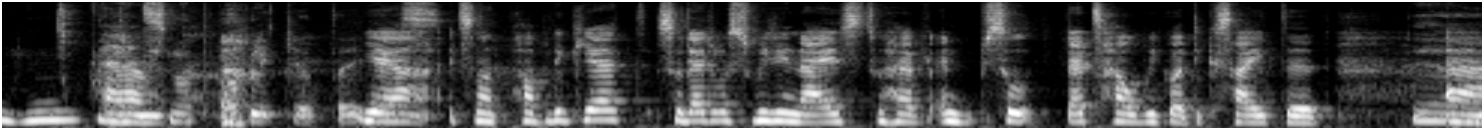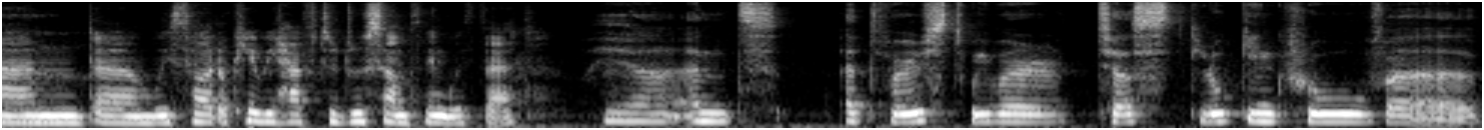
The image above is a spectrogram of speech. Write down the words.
Mm-hmm. Um, it's not public yet. I yeah, it's not public yet. So that was really nice to have, and so that's how we got excited, Yeah. and um, we thought, okay, we have to do something with that. Yeah, and at first we were just looking through the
